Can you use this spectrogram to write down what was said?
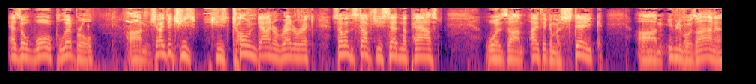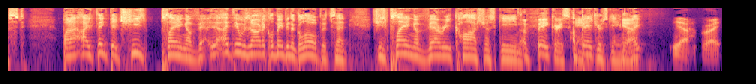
as a woke liberal. Um, she, I think she's, she's toned down her rhetoric. Some of the stuff she said in the past was, um, I think, a mistake, um, even if it was honest. But I, I think that she's playing a. Ve- I- there was an article maybe in the Globe that said she's playing a very cautious game, A Baker's game, a. Baker's game, Yeah. right? Yeah, right.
